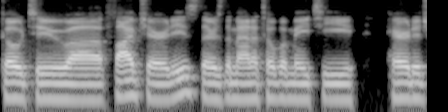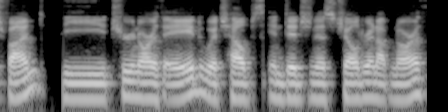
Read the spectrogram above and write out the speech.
Go to uh, five charities. There's the Manitoba Métis Heritage Fund, the True North Aid, which helps Indigenous children up north,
